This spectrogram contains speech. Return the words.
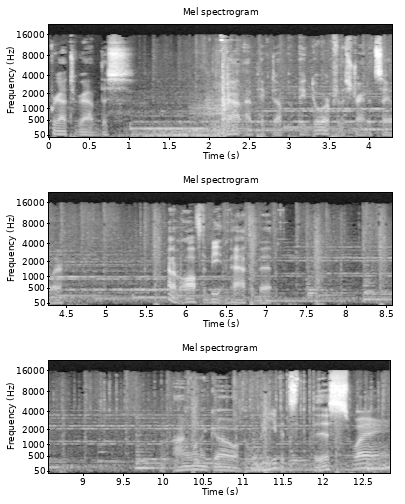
Forgot to grab this. Forgot I picked up a door for the stranded sailor. Kind of off the beaten path a bit. I want to go, I believe it's this way.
